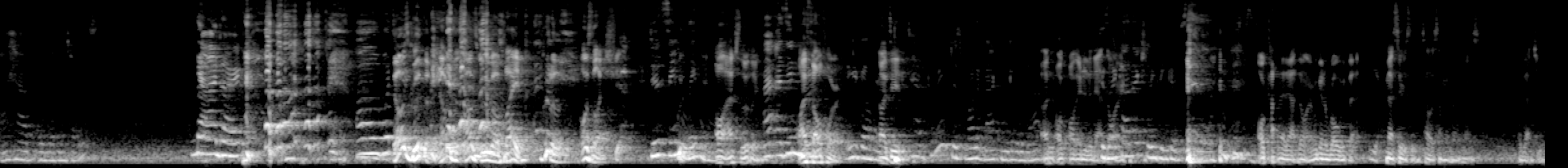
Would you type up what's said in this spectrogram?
I have 11 toes. No, I don't. oh, what That was good though. That was, that was really well played. I was like, shit. Did it seem believable? Oh, absolutely. A- As in, I fell for it. You fell for it. I did. Just run it back and go with that? I'll, I'll edit it out. Because I can't actually think of. I'll cut that out. Don't worry. We're going to roll with that. Yeah. No, seriously. Tell us something no one knows about you.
